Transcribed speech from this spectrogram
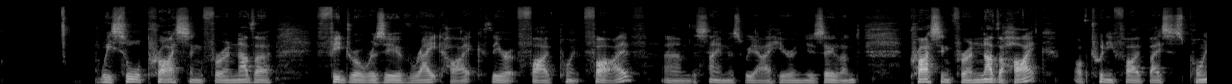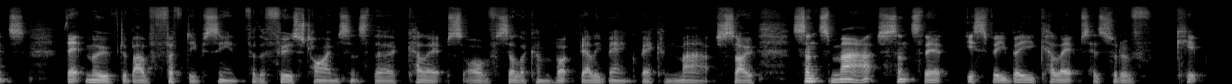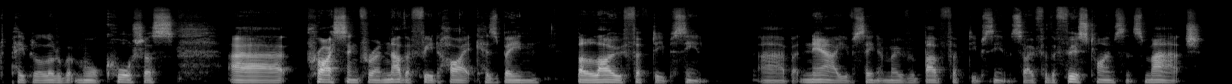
We saw pricing for another Federal Reserve rate hike there at 5.5, um, the same as we are here in New Zealand. Pricing for another hike of 25 basis points that moved above 50% for the first time since the collapse of Silicon Valley Bank back in March. So, since March, since that SVB collapse has sort of kept people a little bit more cautious. Uh, pricing for another Fed hike has been below 50%. Uh, but now you've seen it move above 50%. So, for the first time since March,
